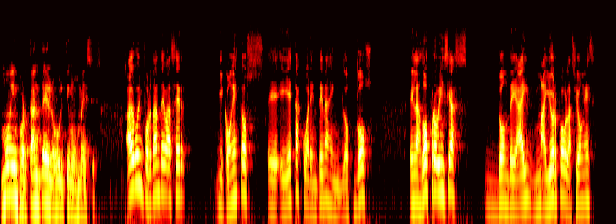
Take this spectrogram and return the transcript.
muy importantes en los últimos meses. Algo importante va a ser, y con estos eh, y estas cuarentenas en los dos, en las dos provincias donde hay mayor población, es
